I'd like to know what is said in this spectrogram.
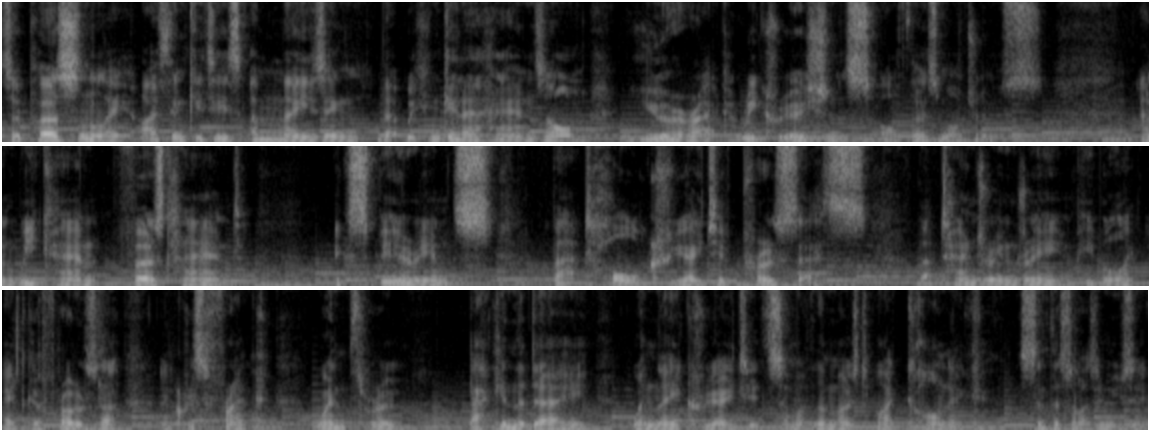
So personally, I think it is amazing that we can get our hands on Eurorack recreations of those modules and we can firsthand experience that whole creative process that Tangerine Dream, people like Edgar Froese and Chris Franke went through back in the day when they created some of the most iconic synthesizer music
